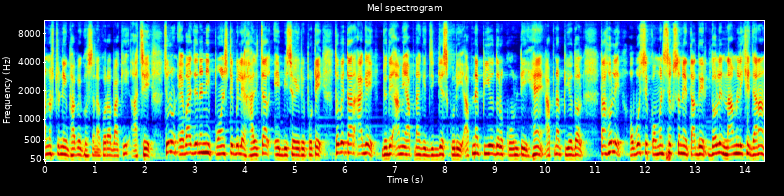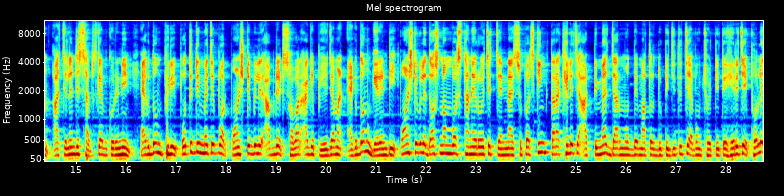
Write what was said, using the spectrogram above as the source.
আনুষ্ঠানিকভাবে ঘোষণা করা বাকি আছে। চলুন এবার জেনে নিই পয়েন্টস টেবিলে হালচাল এই বিষয়ে রিপোর্টে। তবে তার আগে যদি আমি আপনাকে জিজ্ঞেস করি, আপনার প্রিয় দল কোনটি? হ্যাঁ আপনার প্রিয় দল। তাহলে অবশ্যই কমেন্ট সেকশনে তাদের দলের নাম লিখে জানান আর চ্যানেলটি সাবস্ক্রাইব করে নিন। একদম ফ্রি প্রতিটি ম্যাচের পর পয়েন্টস টেবিলের আপডেট সবার আগে পেয়ে যাবেন একদম গ্যারেন্টি পয়েন্টস টেবিলে দশ নম্বর স্থানে রয়েছে চেন্নাই সুপার কিং। তারা খেলেছে আটটি ম্যাচ যার মধ্যে মাত্র দুটি জিতেছে এবং ছয়টিতে হেরেছে। ফলে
